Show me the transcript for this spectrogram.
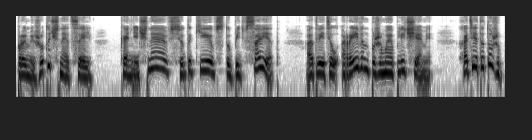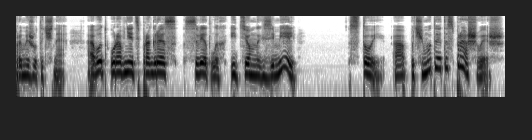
промежуточная цель. Конечная все-таки вступить в совет, ответил Рейвен, пожимая плечами. Хотя это тоже промежуточное. А вот уравнять прогресс светлых и темных земель... Стой, а почему ты это спрашиваешь?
